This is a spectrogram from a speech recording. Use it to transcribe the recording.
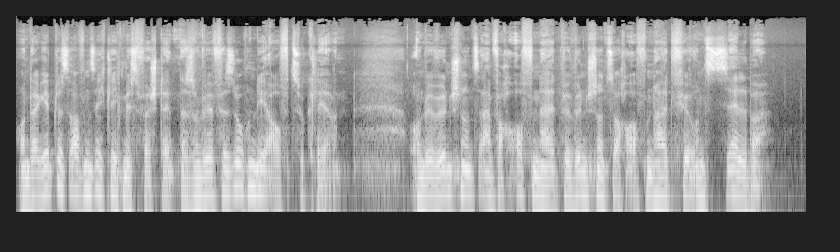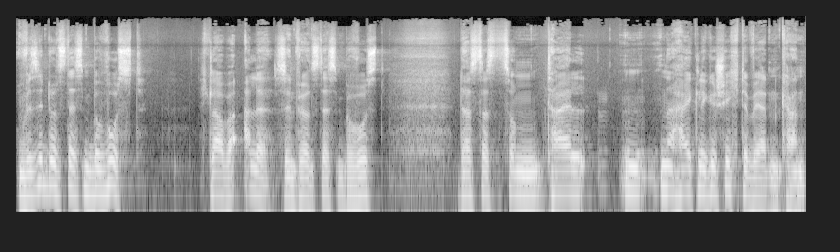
Und da gibt es offensichtlich Missverständnisse und wir versuchen die aufzuklären. Und wir wünschen uns einfach Offenheit. Wir wünschen uns auch Offenheit für uns selber. Und wir sind uns dessen bewusst. Ich glaube, alle sind wir uns dessen bewusst, dass das zum Teil eine heikle Geschichte werden kann,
